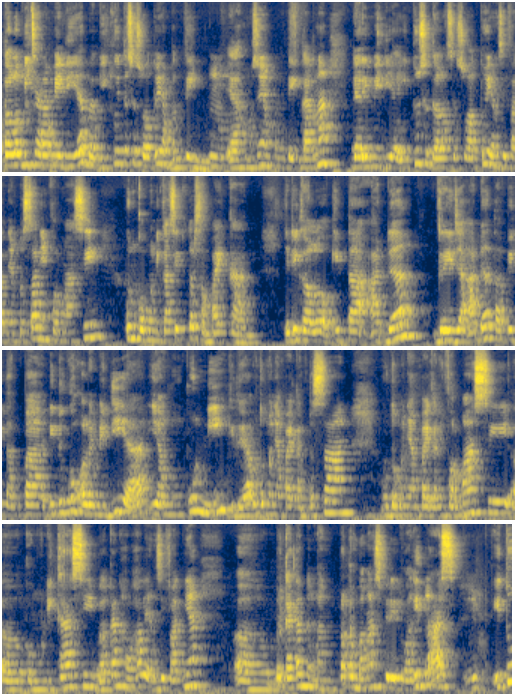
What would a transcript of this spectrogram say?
Kalau bicara media bagiku itu sesuatu yang penting Hmm. ya, maksudnya yang penting karena dari media itu segala sesuatu yang sifatnya pesan, informasi pun komunikasi itu tersampaikan. Jadi kalau kita ada gereja ada tapi tanpa didukung oleh media yang mumpuni gitu ya untuk menyampaikan pesan, untuk menyampaikan informasi, eh, komunikasi bahkan hal-hal yang sifatnya eh, berkaitan dengan perkembangan spiritualitas itu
